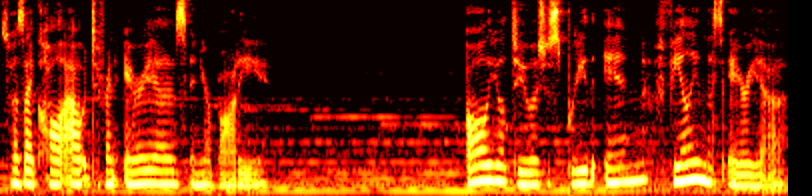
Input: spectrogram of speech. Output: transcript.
So, as I call out different areas in your body, all you'll do is just breathe in, feeling this area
